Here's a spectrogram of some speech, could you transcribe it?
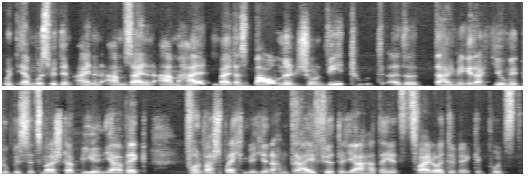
und er muss mit dem einen Arm seinen Arm halten, weil das Baumeln schon wehtut. Also da habe ich mir gedacht, Junge, du bist jetzt mal stabil ein Jahr weg. Von was sprechen wir hier? Nach einem Dreivierteljahr hat er jetzt zwei Leute weggeputzt.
